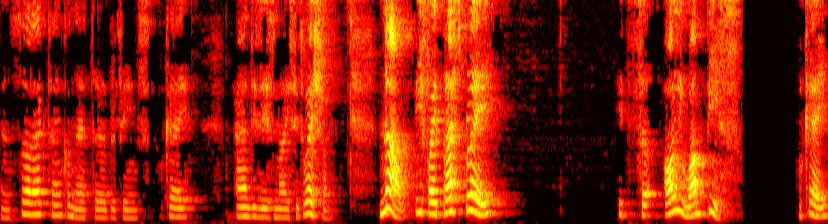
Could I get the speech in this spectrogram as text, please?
And select and connect everything okay and this is my situation. Now, if I press play, it's uh, only one piece, okay?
